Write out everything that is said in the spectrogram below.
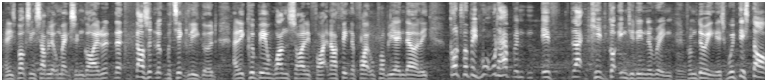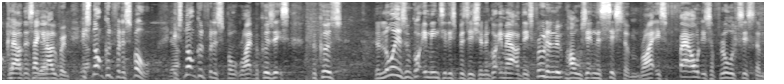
and he's boxing some little Mexican guy that, that doesn't look particularly good, and it could be a one-sided fight, and I think the fight will probably end early. God forbid, what would happen if that kid got injured in the ring mm. from doing this with this dark cloud Yeah, that's hanging yeah, over him? yeah. It's not good for the sport. It's not good for the sport, right? Because it's because. The lawyers have got him into this position and got him out of this through the loopholes in the system, right? It's fouled, it's a flawed system.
